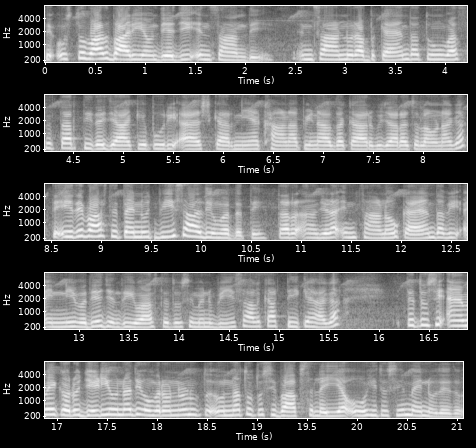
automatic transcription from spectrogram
ਤੇ ਉਸ ਤੋਂ ਬਾਅਦ ਵਾਰੀ ਆਉਂਦੀ ਹੈ ਜੀ ਇਨਸਾਨ ਦੀ। ਇਨਸਾਨ ਨੂੰ ਰੱਬ ਕਹਿੰਦਾ ਤੂੰ ਬਸ ਧਰਤੀ ਤੇ ਜਾ ਕੇ ਪੂਰੀ ਐਸ਼ ਕਰਨੀ ਹੈ, ਖਾਣਾ ਪੀਣਾ ਆਪਦਾ ਕਾਰਗੁਜ਼ਾਰਾ ਚਲਾਉਣਾਗਾ ਤੇ ਇਹਦੇ ਵਾਸਤੇ ਤੈਨੂੰ 20 ਸਾਲ ਦੀ ਉਮਰ ਦਿੱਤੀ। ਤਾਂ ਜਿਹੜਾ ਇਨਸਾਨ ਉਹ ਕਹਿੰਦਾ ਵੀ ਇੰਨੀ ਵਧੀਆ ਜ਼ਿੰਦਗੀ ਵਾਸਤੇ ਤੁਸੀਂ ਮੈਨੂੰ 20 ਸਾਲ ਘੱਟ ਹੀ ਕਿਹਾਗਾ ਤੇ ਤੁਸੀਂ ਐਵੇਂ ਕਰੋ, ਜਿਹੜੀ ਉਹਨਾਂ ਦੀ ਉਮਰ, ਉਹਨਾਂ ਨੂੰ ਉਹਨਾਂ ਤੋਂ ਤੁਸੀਂ ਵਾਪਸ ਲਈ ਆ, ਉਹੀ ਤੁਸੀਂ ਮੈਨੂੰ ਦੇ ਦਿਓ।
